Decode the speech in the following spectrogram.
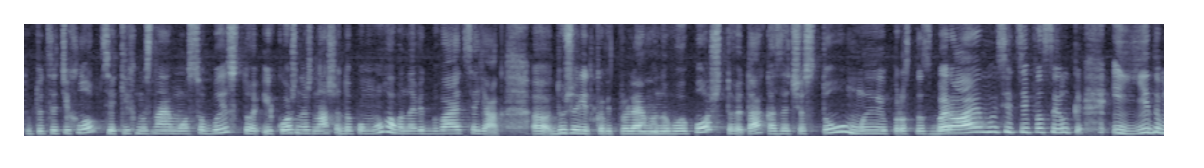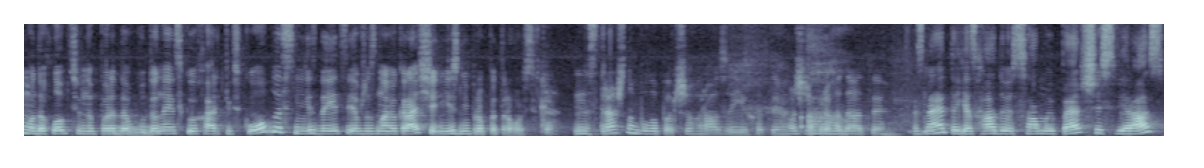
Тобто це ті хлопці, яких ми знаємо особисто, і кожна ж наша допомога вона відбувається як Е, дуже рідко відправляємо новою поштою, так а зачасту ми просто збираємо всі ці посилки і їдемо до хлопців на передову Донецьку і Харківську область. Мені здається, я вже знаю краще ніж Дніпропетровську. Не страшно було першого разу їхати? Можеш пригадати? Знаєте, я згадую самий перший свій раз.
